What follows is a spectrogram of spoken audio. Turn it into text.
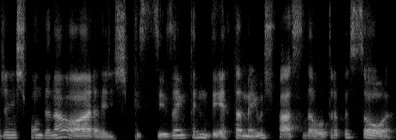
de responder na hora. A gente precisa entender também o espaço da outra pessoa.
